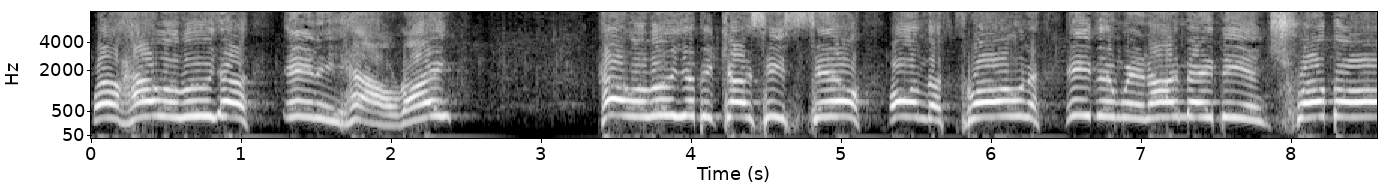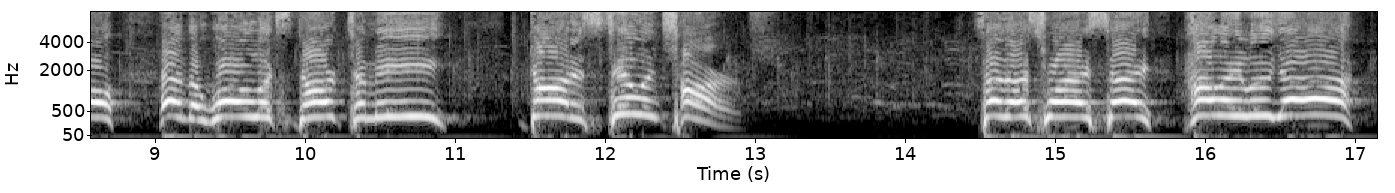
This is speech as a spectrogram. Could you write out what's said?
well, hallelujah anyhow, right? Hallelujah, because he's still on the throne, even when I may be in trouble and the world looks dark to me. God is still in charge. So that's why I say, hallelujah.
